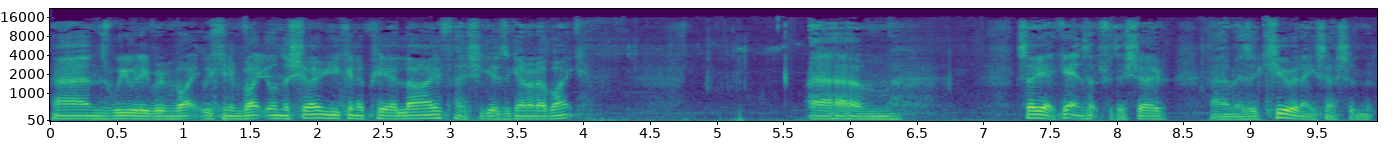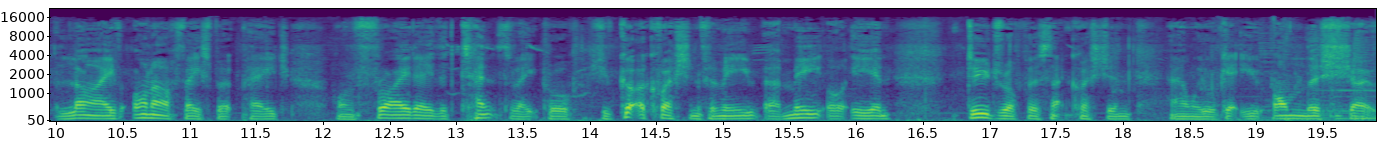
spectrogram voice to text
and we will either invite, we can invite you on the show, you can appear live, as she goes again on her bike. Um, so yeah, get in touch with the show. Um, there's a Q&A session live on our Facebook page on Friday, the 10th of April. If you've got a question for me, uh, me or Iain, do drop us that question, and we will get you on the show.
